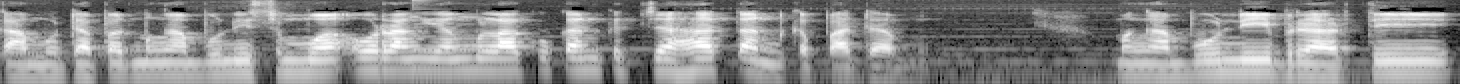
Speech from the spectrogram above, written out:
kamu dapat mengampuni semua orang yang melakukan kejahatan kepadamu. Mengampuni berarti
